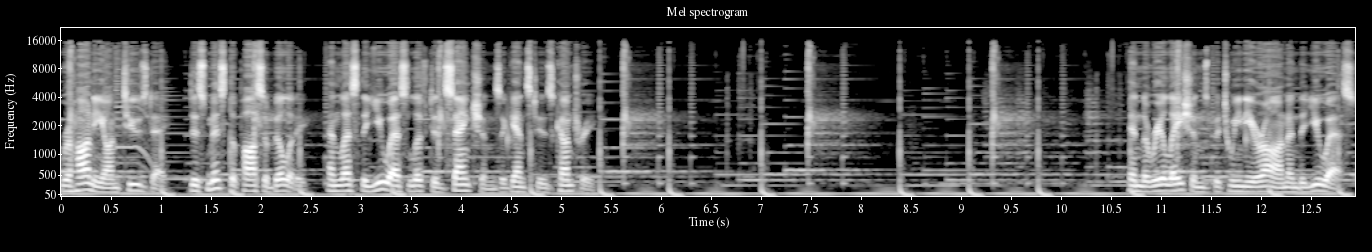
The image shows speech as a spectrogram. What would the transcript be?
Rouhani on Tuesday dismissed the possibility unless the US lifted sanctions against his country. In the relations between Iran and the US,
